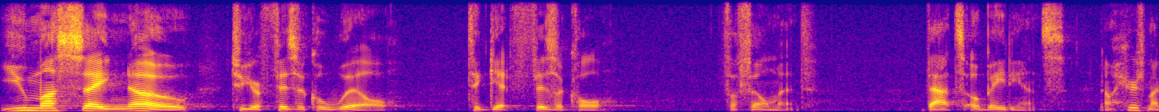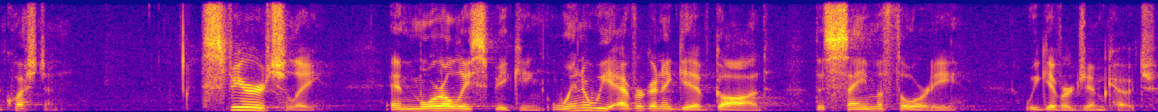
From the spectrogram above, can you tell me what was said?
You must say no to your physical will to get physical fulfillment. That's obedience. Now, here's my question spiritually and morally speaking, when are we ever going to give God the same authority we give our gym coach?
